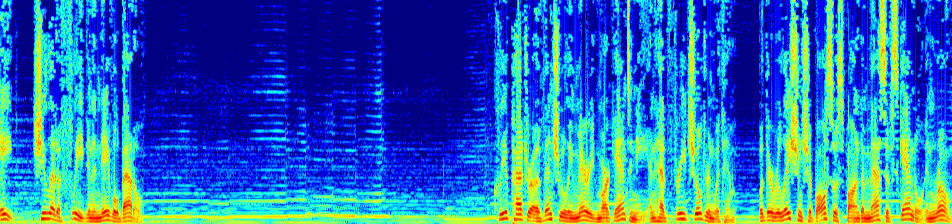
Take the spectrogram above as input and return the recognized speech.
Eight, she led a fleet in a naval battle. Cleopatra eventually married Mark Antony and had three children with him, but their relationship also spawned a massive scandal in Rome.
